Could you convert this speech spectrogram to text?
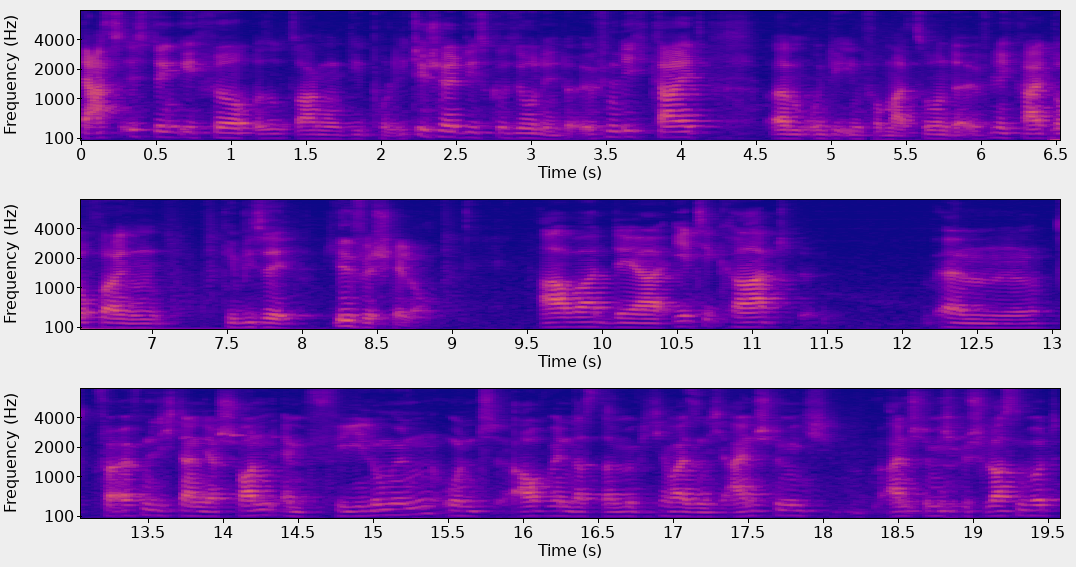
das ist, denke ich, für sozusagen die politische Diskussion in der Öffentlichkeit ähm, und die Information der Öffentlichkeit doch eine gewisse Hilfestellung. Aber der Ethikrat ähm, veröffentlicht dann ja schon Empfehlungen und auch wenn das dann möglicherweise nicht einstimmig, einstimmig beschlossen wird,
